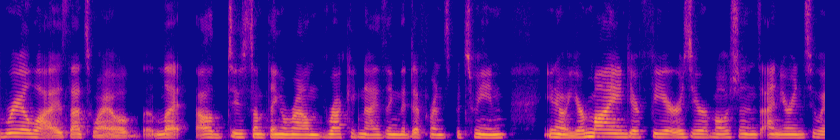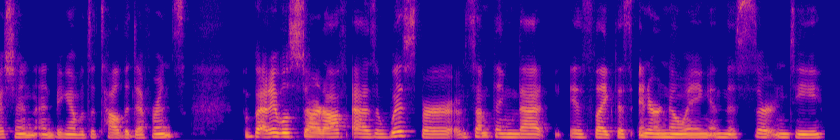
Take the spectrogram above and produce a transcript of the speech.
realize that's why I'll let I'll do something around recognizing the difference between you know your mind your fears your emotions and your intuition and being able to tell the difference. But it will start off as a whisper of something that is like this inner knowing and this certainty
